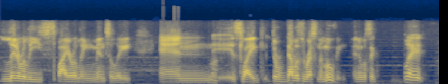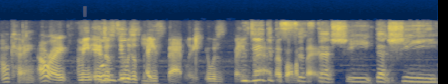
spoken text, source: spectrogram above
literally spiraling mentally and Right. it's like the, that was the rest of the movie and it was like but okay all right i mean it Well, just we it was just paced badly it was just paced. we paced did bad get the that's sense that she that she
